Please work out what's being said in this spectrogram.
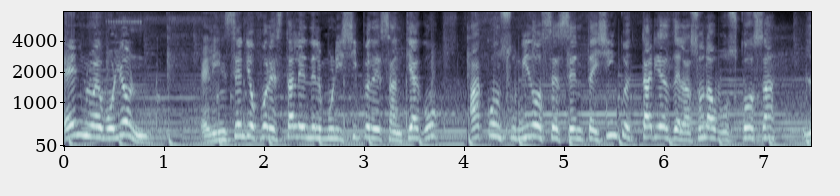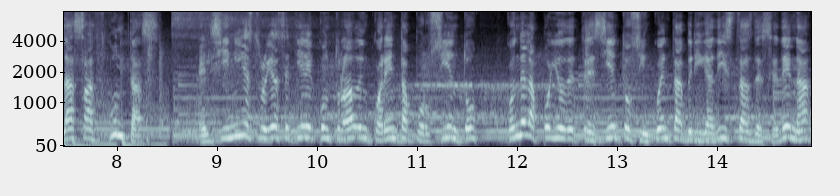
En Nuevo León, el incendio forestal en el municipio de Santiago ha consumido 65 hectáreas de la zona boscosa Las Adjuntas. El siniestro ya se tiene controlado en 40% con el apoyo de 350 brigadistas de Sedena,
